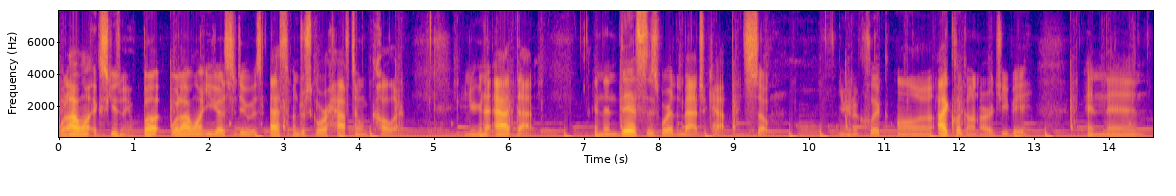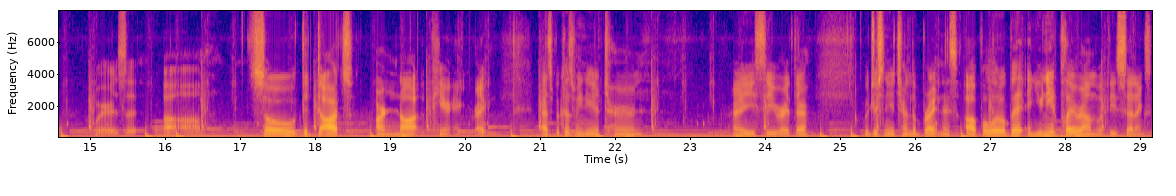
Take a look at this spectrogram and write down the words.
what I want, excuse me, but what I want you guys to do is S underscore halftone color. And you're going to add that. And then this is where the magic happens. So you're going to click on, I click on RGB. And then, where is it? Um, so the dots are not appearing, right? That's because we need to turn, right, you see right there? We just need to turn the brightness up a little bit and you need to play around with these settings.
